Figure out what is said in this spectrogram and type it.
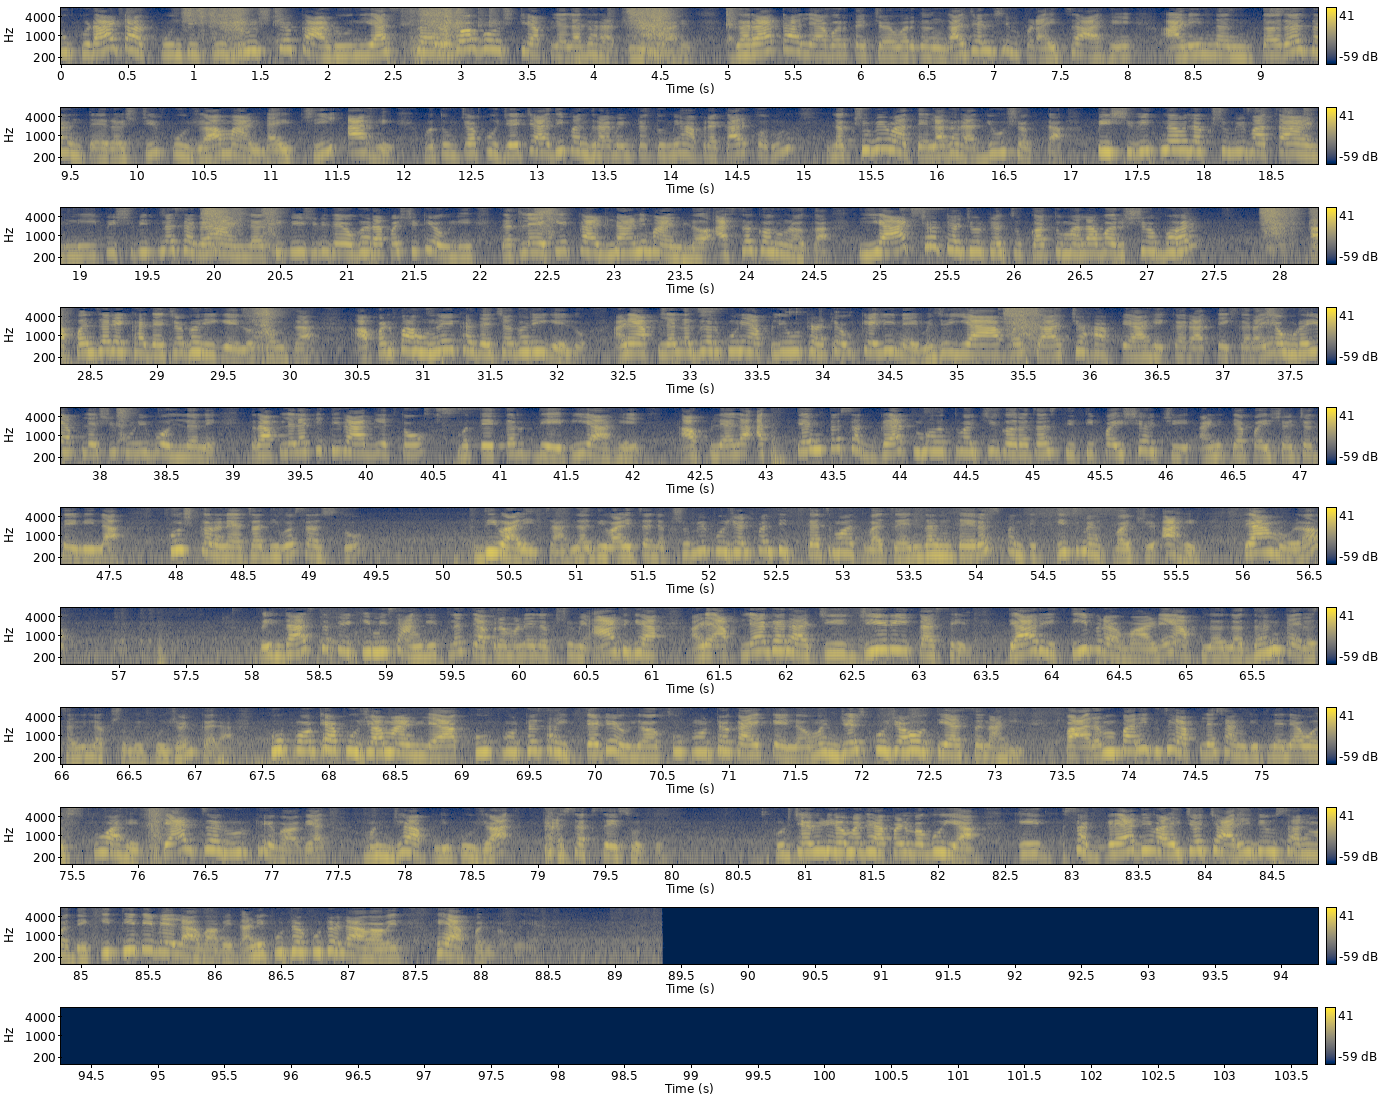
तुकडा टाकून तिची दृष्ट काढून या सर्व गोष्टी आपल्याला घरात घ्यायच्या आहेत. घरात आल्यावर त्याच्यावर गंगाजल शिंपडायचं आहे आणि नंतरच धनतेरसची पूजा मांडायची आहे. मग तुमच्या पूजेच्या आधी पंधरा मिनटं तुम्ही हा प्रकार करून लक्ष्मी मातेला घरात घेऊ शकता. पिशवीतनं लक्ष्मी माता आणली पिशवीतनं सगळं आणलं ती पिशवी देवघरापाशी ठेवली त्यातलं एक एक काढलं आणि मांडलं असं करू नका. या छोट्या छोट्या चुका तुम्हाला वर्षभर आपण जर एखाद्याच्या घरी गेलो समजा आपण पाहुणं एखाद्याच्या घरी गेलो आणि आपल्याला जर कुणी आपली उठाठेव केली नाही म्हणजे या बसा चहा प्या हे करा ते करा एवढंही आपल्याशी कुणी बोललं नाही तर आपल्याला किती राग येतो? मग ते तर देवी आहे. आपल्याला अत्यंत सगळ्यात महत्त्वाची गरज असते ती पैशाची आणि त्या पैशाच्या देवीला खुश करण्याचा दिवस असतो दिवाळीचा. ना दिवाळीचं लक्ष्मीपूजन पण तितकंच महत्त्वाचं आहे आणि धनतेरस पण तितकीच महत्त्वाची आहे. त्यामुळं बिंदास्तपैकी मी सांगितलं त्याप्रमाणे लक्ष्मी आत घ्या आणि आपल्या घराची जी रीत असेल त्या रीतीप्रमाणे आपलं लधन तेरस आणि लक्ष्मीपूजन करा. खूप मोठ्या पूजा मांडल्या खूप मोठं साहित्य ठेवलं खूप मोठं काय केलं म्हणजेच पूजा होती असं नाही. पारंपरिक जे आपल्या सांगितलेल्या वस्तू आहेत त्याच जरूर ठेवाव्यात म्हणजे आपली पूजा सक्सेस होते. पुढच्या व्हिडिओमध्ये आपण बघूया की सगळ्या दिवाळीच्या चारही दिवसांमध्ये किती दिवे लावावेत आणि कुठं कुठं लावावेत हे आपण बघूया.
